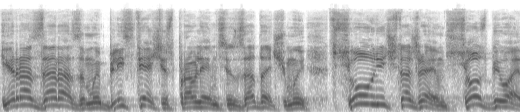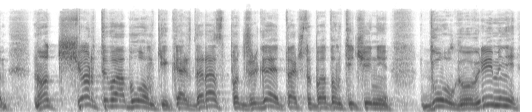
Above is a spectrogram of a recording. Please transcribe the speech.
и раз за разом мы блестяще справляемся с задачей, мы все уничтожаем, все сбиваем, но чертовы обломки каждый раз поджигают так, что потом в течение долгого времени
